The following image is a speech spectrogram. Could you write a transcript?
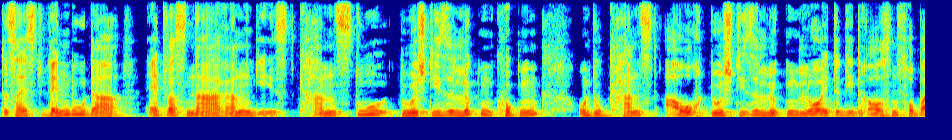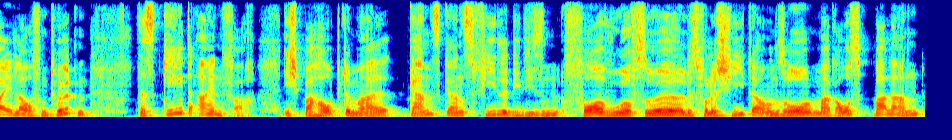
Das heißt, wenn du da etwas nah rangehst, kannst du durch diese Lücken gucken und du kannst auch durch diese Lücken Leute, die draußen vorbeilaufen, töten. Das geht einfach. Ich behaupte mal, ganz, ganz viele, die diesen Vorwurf, so äh, alles voller Cheater und so, mal rausballern,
